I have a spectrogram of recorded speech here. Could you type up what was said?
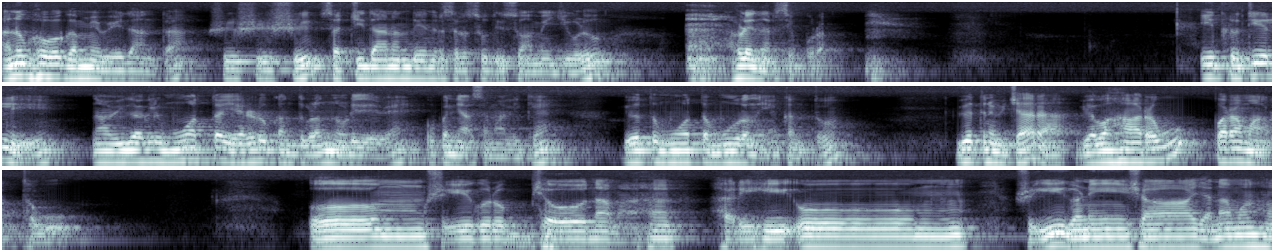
ಅನುಭವಗಮ್ಯ ವೇದಾಂತ ಶ್ರೀ ಶ್ರೀ ಶ್ರೀ ಸಚ್ಚಿದಾನಂದೇಂದ್ರ ಸರಸ್ವತಿ ಸ್ವಾಮೀಜಿಗಳು ಹೊಳೆ ನರಸೀಪುರ. ಈ ಕೃತಿಯಲ್ಲಿ ನಾವು ಈಗಾಗಲೇ ಮೂವತ್ತ ಎರಡು ಕಂತುಗಳನ್ನು ನೋಡಿದ್ದೇವೆ, ಉಪನ್ಯಾಸ ಮಾಲಿಕೆ ಇವತ್ತು ಮೂವತ್ತ ಮೂರನೆಯ ಕಂತು. ಇವತ್ತಿನ ವಿಚಾರ, ವ್ಯವಹಾರವು ಪರಮಾರ್ಥವು. ಓಂ ಶ್ರೀ ಗುರುಭ್ಯೋ ನಮಃ. ಹರಿ ಓಂ ಶ್ರೀ ಗಣೇಶಾಯ ನಮಃ.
